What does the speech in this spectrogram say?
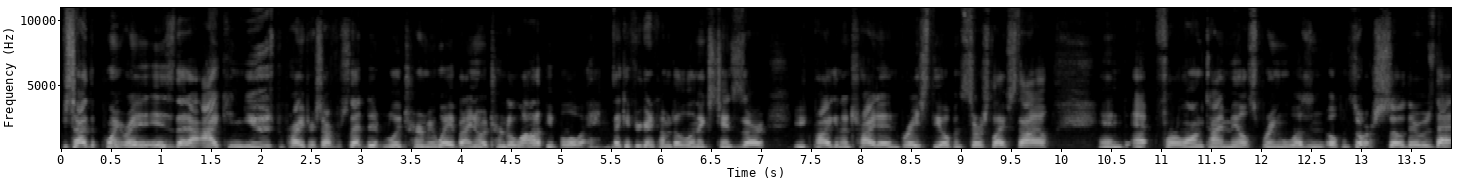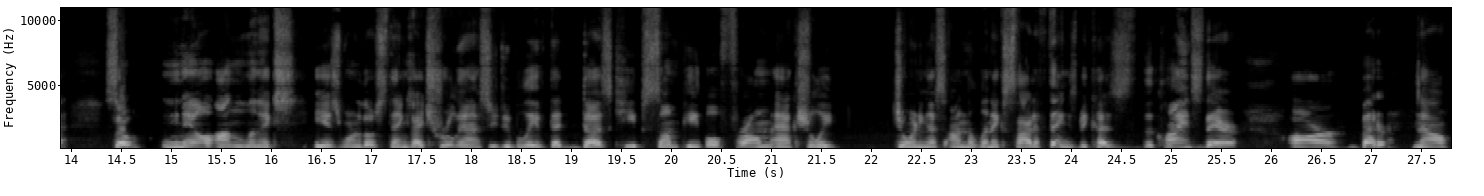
beside the point, right, is that I can use proprietary software. So that didn't really turn me away, but I know it turned a lot of people away. Like if you're going to come to Linux, chances are you're probably going to try to embrace the open source lifestyle. And at, for a long time, MailSpring wasn't open source. So there was that. So email on Linux is one of those things I truly honestly do believe that does keep some people from actually joining us on the Linux side of things because the clients there are better. Now,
